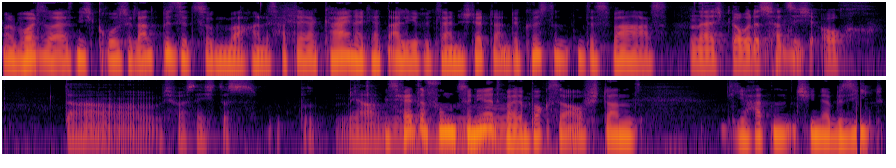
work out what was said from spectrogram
Man wollte da jetzt nicht große Landbesitzungen machen, das hatte ja keiner. Die hatten alle ihre kleinen Städte an der Küste und das war's. Na, ich glaube, das hat sich auch da, ich weiß nicht, das, ja. Es hätte funktioniert, weil im Boxeraufstand die hatten China besiegt.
